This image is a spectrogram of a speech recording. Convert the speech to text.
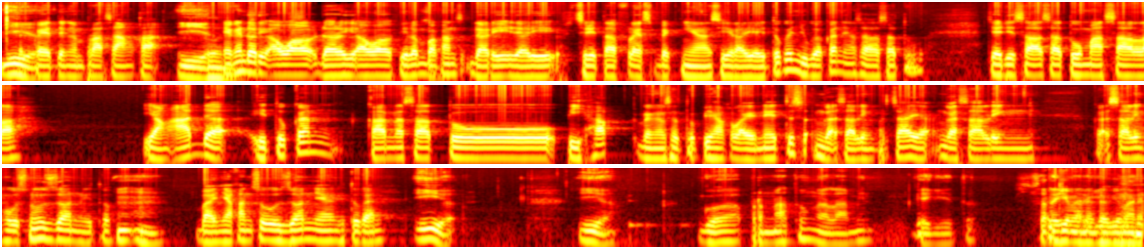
Iya. Terkait dengan prasangka. Iya. Ya kan dari awal dari awal film bahkan dari dari cerita flashbacknya si Raya itu kan juga kan yang salah satu jadi salah satu masalah yang ada itu kan karena satu pihak dengan satu pihak lainnya itu nggak saling percaya, nggak saling nggak saling husnuzon gitu. Mm-mm. Banyakan suuzonnya gitu kan. Iya. Iya. Gua pernah tuh ngalamin kayak gitu. Sering Gimana lagi. tuh gimana?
